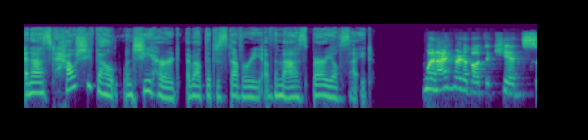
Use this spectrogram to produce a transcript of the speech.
and asked how she felt when she heard about the discovery of the mass burial site. When I heard about the kids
